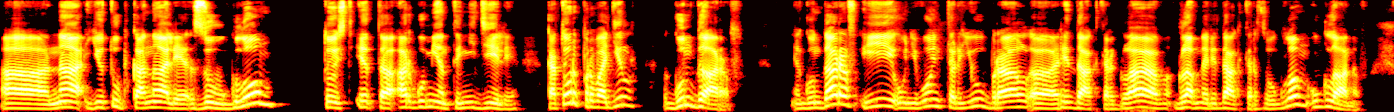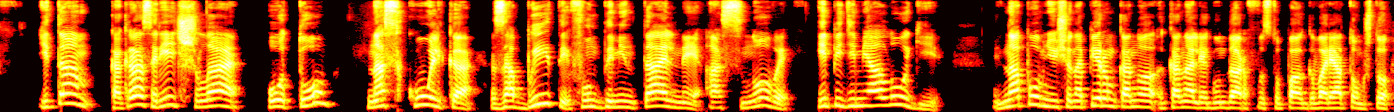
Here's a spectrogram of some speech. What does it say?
э, на YouTube-канале «За углом», то есть это аргументы недели, который проводил Гундаров. Гундаров и у него интервью брал э, редактор, глав, главный редактор «За углом» Угланов. И там как раз речь шла о том, насколько забыты фундаментальные основы эпидемиологии. Напомню, еще на первом канале Гундаров выступал, говоря о том, что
